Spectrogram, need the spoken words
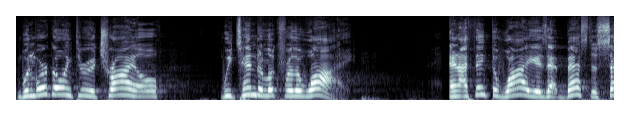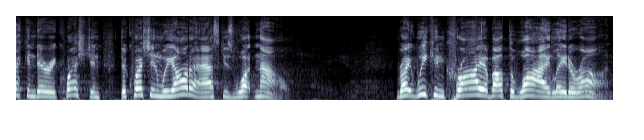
when we're going through a trial, we tend to look for the why. And I think the why is at best a secondary question. The question we ought to ask is what now? Right? We can cry about the why later on.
